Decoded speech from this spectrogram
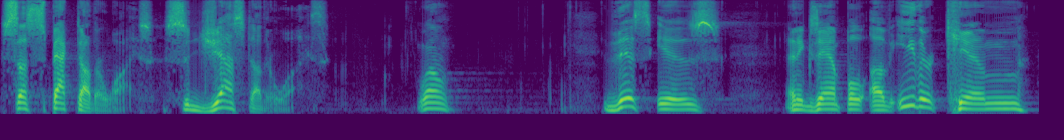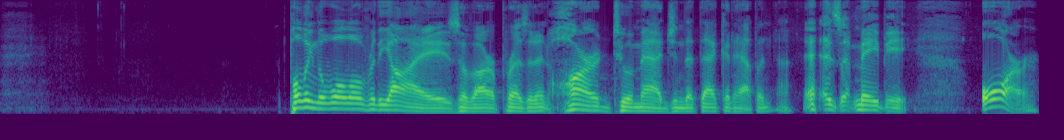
suspect otherwise, suggest otherwise? Well, this is an example of either Kim pulling the wool over the eyes of our president. Hard to imagine that that could happen, as it may be. Or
